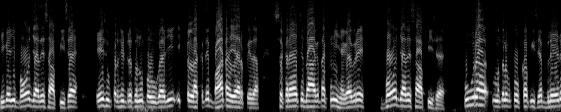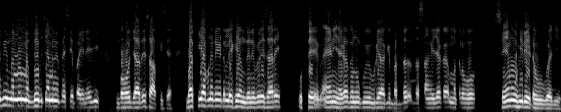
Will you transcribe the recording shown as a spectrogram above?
ਠੀਕ ਹੈ ਜੀ, ਬਹੁਤ ਜ਼ਿਆਦਾ ਸਾਫ਼ ਪੀਸ ਹੈ। ਇਹ ਸੁਪਰ ਸੀਡਰ ਤੁਹਾਨੂੰ ਪਊਗਾ ਜੀ 1 ਲੱਖ ਤੇ 62000 ਰੁਪਏ ਦਾ। ਸਕ੍ਰੈਚ ਦਾਗ ਤੱਕ ਨਹੀਂ ਹੈਗਾ ਵੀਰੇ। ਬਹੁਤ ਜ਼ਿਆਦਾ ਸਾਫ਼ ਪੀਸ ਹੈ। ਪੂਰਾ ਮਤਲਬ ਕੋਕਾ ਪੀਸ ਹੈ। ਬਲੇਡ ਵੀ ਮੈਨੂੰ 90 95 ਪੈਸੇ ਪਏ ਨੇ ਜੀ। ਬਹੁਤ ਜ਼ਿਆਦਾ ਸਾਫ਼ ਪੀਸ ਹੈ। ਬਾਕੀ ਆਪਣੇ ਰੇਟ ਲਿਖੇ ਹੁੰਦੇ ਨੇ ਵੀਰੇ ਸਾਰੇ। ਉੱਤੇ ਐ ਨਹੀਂ ਹੈਗਾ ਤੁਹਾਨੂੰ ਕੋਈ ਉਰੇ ਆ ਕੇ ਵੱਧ ਦੱਸਾਂਗੇ ਜਾਂ ਮਤਲਬ ਉਹ ਸੇਮ ਉਹੀ ਰੇਟ ਹੋਊਗਾ ਜੀ।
